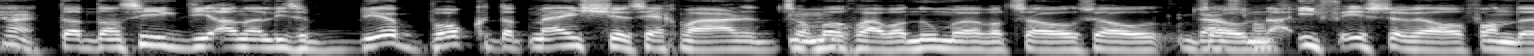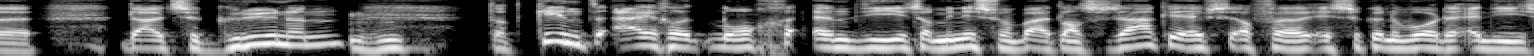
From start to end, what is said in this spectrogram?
Nee, nee. Dat, dan zie ik die analyse Beerbok, dat meisje zeg maar, zo mm. mogen we wel noemen, wat zo, zo, zo naïef is ze wel, van de Duitse Grünen. Mm -hmm dat kind eigenlijk nog, en die is dan minister van Buitenlandse Zaken, heeft, of uh, is ze kunnen worden, en die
